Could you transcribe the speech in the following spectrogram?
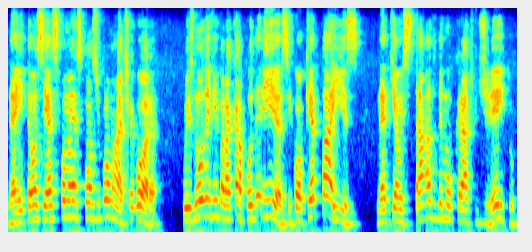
Né? Então, assim, essa foi uma resposta diplomática. Agora, o Snowden vir para cá? Poderia. Se qualquer país né, que é um Estado democrático de direito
